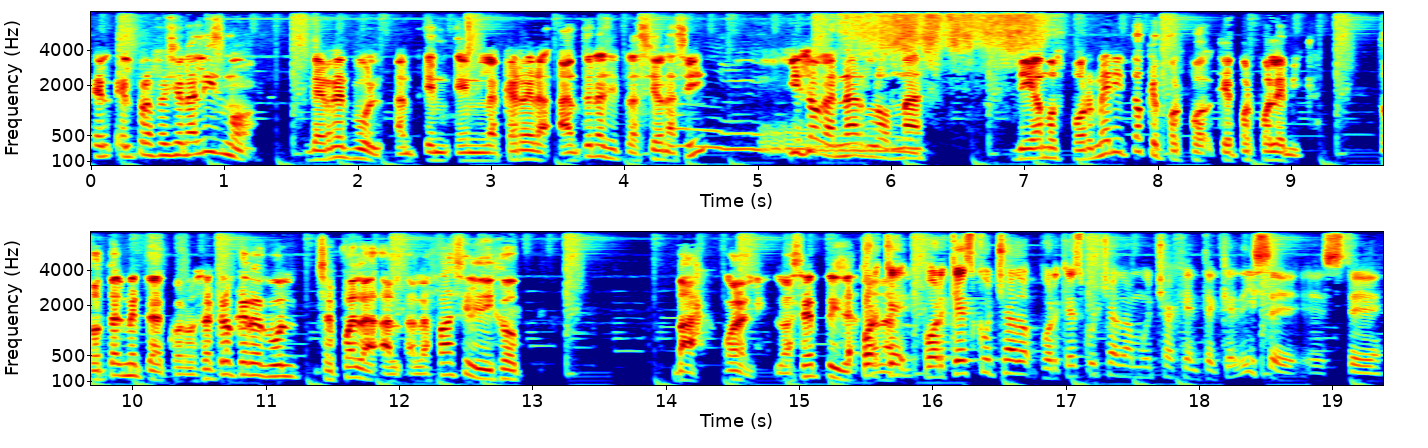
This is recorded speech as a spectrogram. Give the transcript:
el, profesionalismo de Red Bull en, la carrera ante una situación así, quiso ganarlo más, digamos, por mérito que por, que por polémica. Totalmente de acuerdo. O sea, creo que Red Bull se fue a la, fácil y dijo, va, órale, lo acepto y ya. Porque, porque, he escuchado, porque he escuchado a mucha gente que dice, este,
